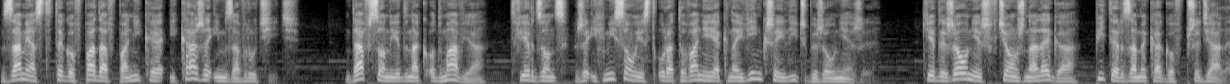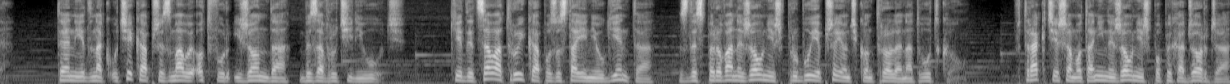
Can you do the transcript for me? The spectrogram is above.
Zamiast tego wpada w panikę i każe im zawrócić. Dawson jednak odmawia, twierdząc, że ich misją jest uratowanie jak największej liczby żołnierzy. Kiedy żołnierz wciąż nalega, Peter zamyka go w przedziale. Ten jednak ucieka przez mały otwór i żąda, by zawrócili łódź. Kiedy cała trójka pozostaje nieugięta, zdesperowany żołnierz próbuje przejąć kontrolę nad łódką. W trakcie szamotaniny żołnierz popycha George'a,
